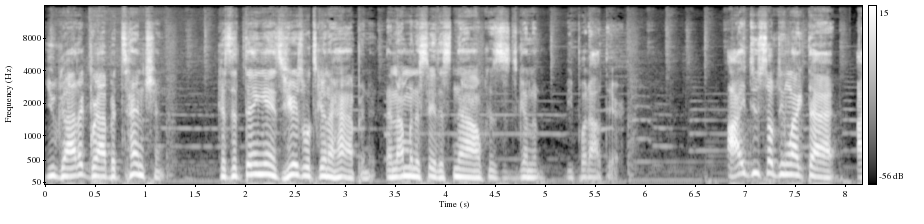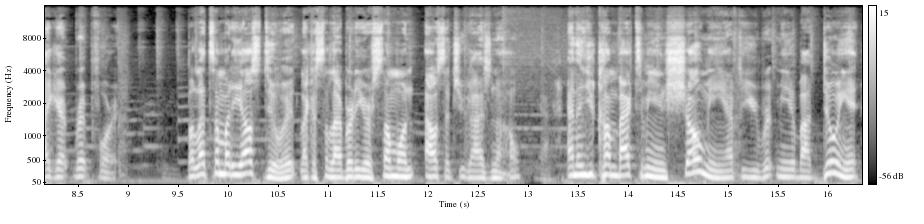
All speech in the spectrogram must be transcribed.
You gotta grab attention, because the thing is, here's what's gonna happen, and I'm gonna say this now because it's gonna be put out there. I do something like that, I get ripped for it. But let somebody else do it, like a celebrity or someone else that you guys know. Yeah. And then you come back to me and show me after you rip me about doing it.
